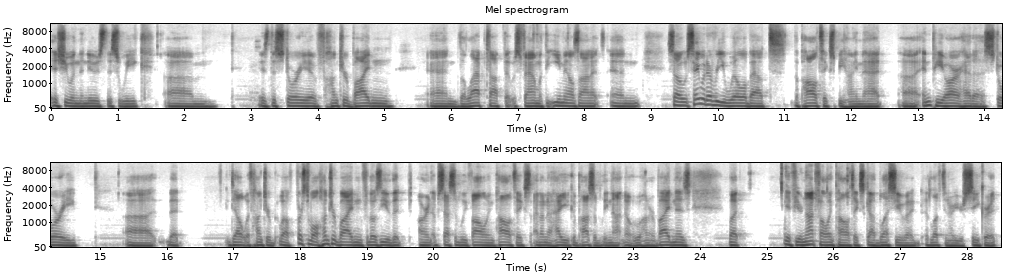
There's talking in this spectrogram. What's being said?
issue in the news this week. Um, is the story of Hunter Biden and the laptop that was found with the emails on it. And so, say whatever you will about the politics behind that. Uh, NPR had a story uh, that dealt with Hunter. Well, first of all, Hunter Biden, for those of you that aren't obsessively following politics, I don't know how you could possibly not know who Hunter Biden is. But if you're not following politics, God bless you. I'd, I'd love to know your secret.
